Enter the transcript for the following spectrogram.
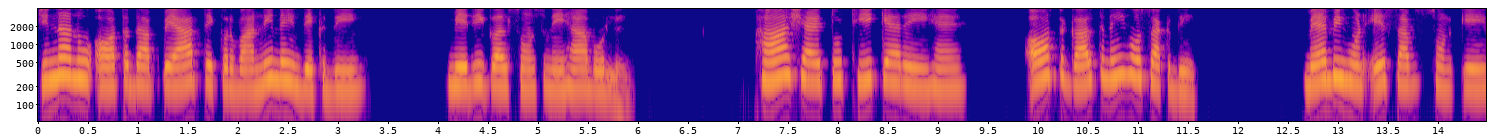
ਜਿਨ੍ਹਾਂ ਨੂੰ ਔਰਤ ਦਾ ਪਿਆਰ ਤੇ ਕੁਰਬਾਨੀ ਨਹੀਂ ਦਿਖਦੀ। ਮੇਰੀ ਗੱਲ ਸੁਣ ਸਨੇਹਾ ਬੋਲੀ। ਹਾਂ ਸ਼ਾਇਦ ਤੂੰ ਠੀਕ ਕਹਿ ਰਹੀ ਹੈ। ਔਰਤ ਗਲਤ ਨਹੀਂ ਹੋ ਸਕਦੀ। ਮੈਂ ਵੀ ਹੁਣ ਇਹ ਸਭ ਸੁਣ ਕੇ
